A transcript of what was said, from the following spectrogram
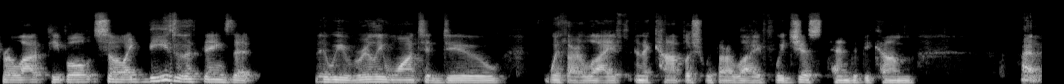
for a lot of people. So like these are the things that that we really want to do with our life and accomplish with our life. We just tend to become I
